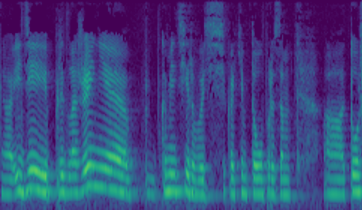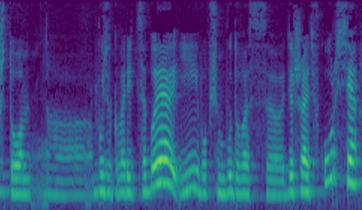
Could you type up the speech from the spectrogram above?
идеи, предложения, комментировать каким-то образом то, что будет говорить ЦБ, и, в общем, буду вас э, держать в курсе.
